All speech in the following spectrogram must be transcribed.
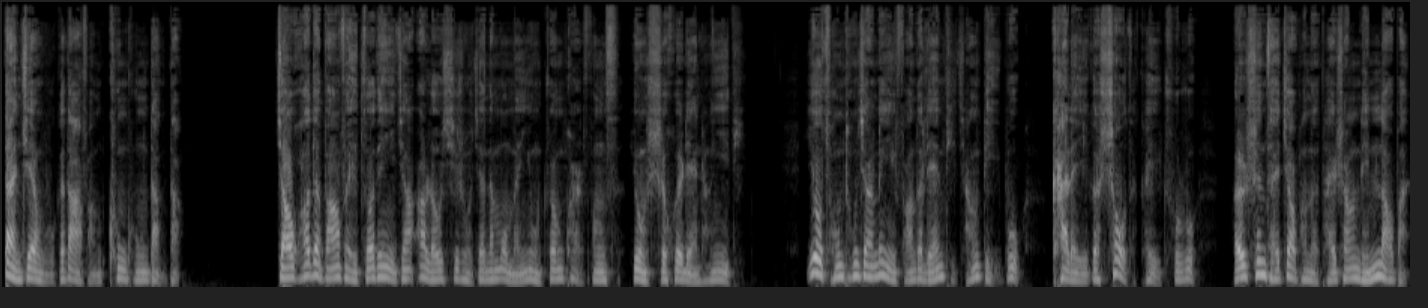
但见五个大房空空荡荡。狡猾的绑匪昨天已将二楼洗手间的木门用砖块封死，用石灰连成一体，又从通向另一房的连体墙底部开了一个瘦子可以出入，而身材较胖的台商林老板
